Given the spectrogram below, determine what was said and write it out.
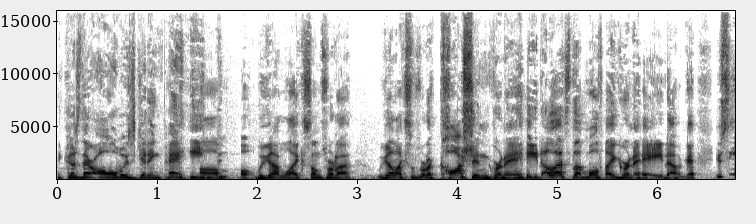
because they're always getting paid. um, oh, we got like some sort of we got like some sort of caution grenade. Oh, that's the multi grenade. Okay, you see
